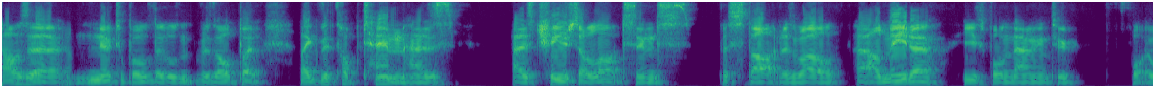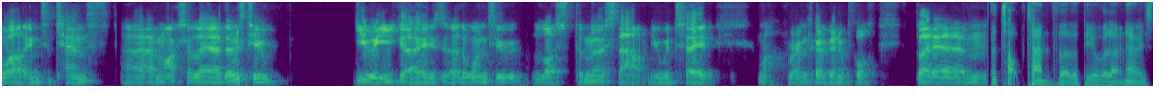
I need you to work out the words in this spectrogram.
that was a yeah. notable little result. But like the top ten has has changed a lot since the start as well. Uh, Almeida, he's fallen down into well into tenth. Uh, Marc Soler, those two UAE guys are the ones who lost the most out. You would say, well, Remco Evenepoel. But um, the top ten for the people that don't know is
